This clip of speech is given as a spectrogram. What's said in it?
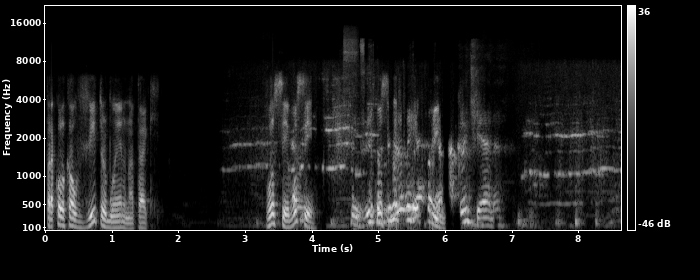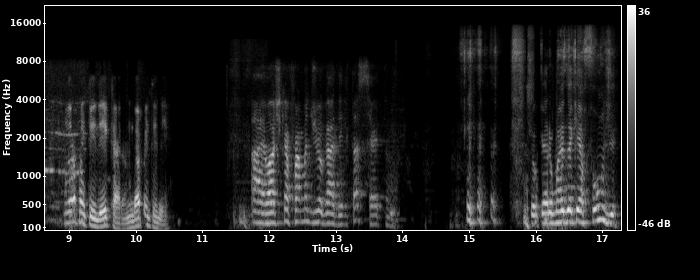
para colocar o Vitor Bueno no ataque? Você, você. O Vitor você é, é atacante, é, né? Não dá pra entender, cara. Não dá pra entender. Ah, eu acho que a forma de jogar dele tá certa. eu quero mais é que afunde.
